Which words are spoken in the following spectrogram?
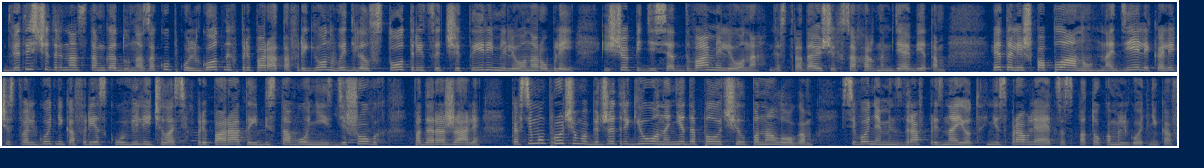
В 2013 году на закупку льготных препаратов регион выделил 134 миллиона рублей. Еще 52 миллиона для страдающих сахарным диабетом. Это лишь по плану. На деле количество льготников резко увеличилось. Препараты и без того не из дешевых подорожали. Ко всему прочему, бюджет региона недополучил по налогам. Сегодня Минздрав признает, не справляется с потоком льготников.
